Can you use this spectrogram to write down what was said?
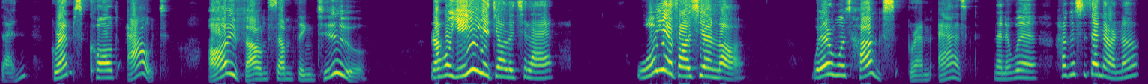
Then Gramps called out, "I found something too." 然后爷爷也叫了起来，我也发现了。Where was Hugs? Gram asked. 奶奶问：“哈格斯在哪儿呢？”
